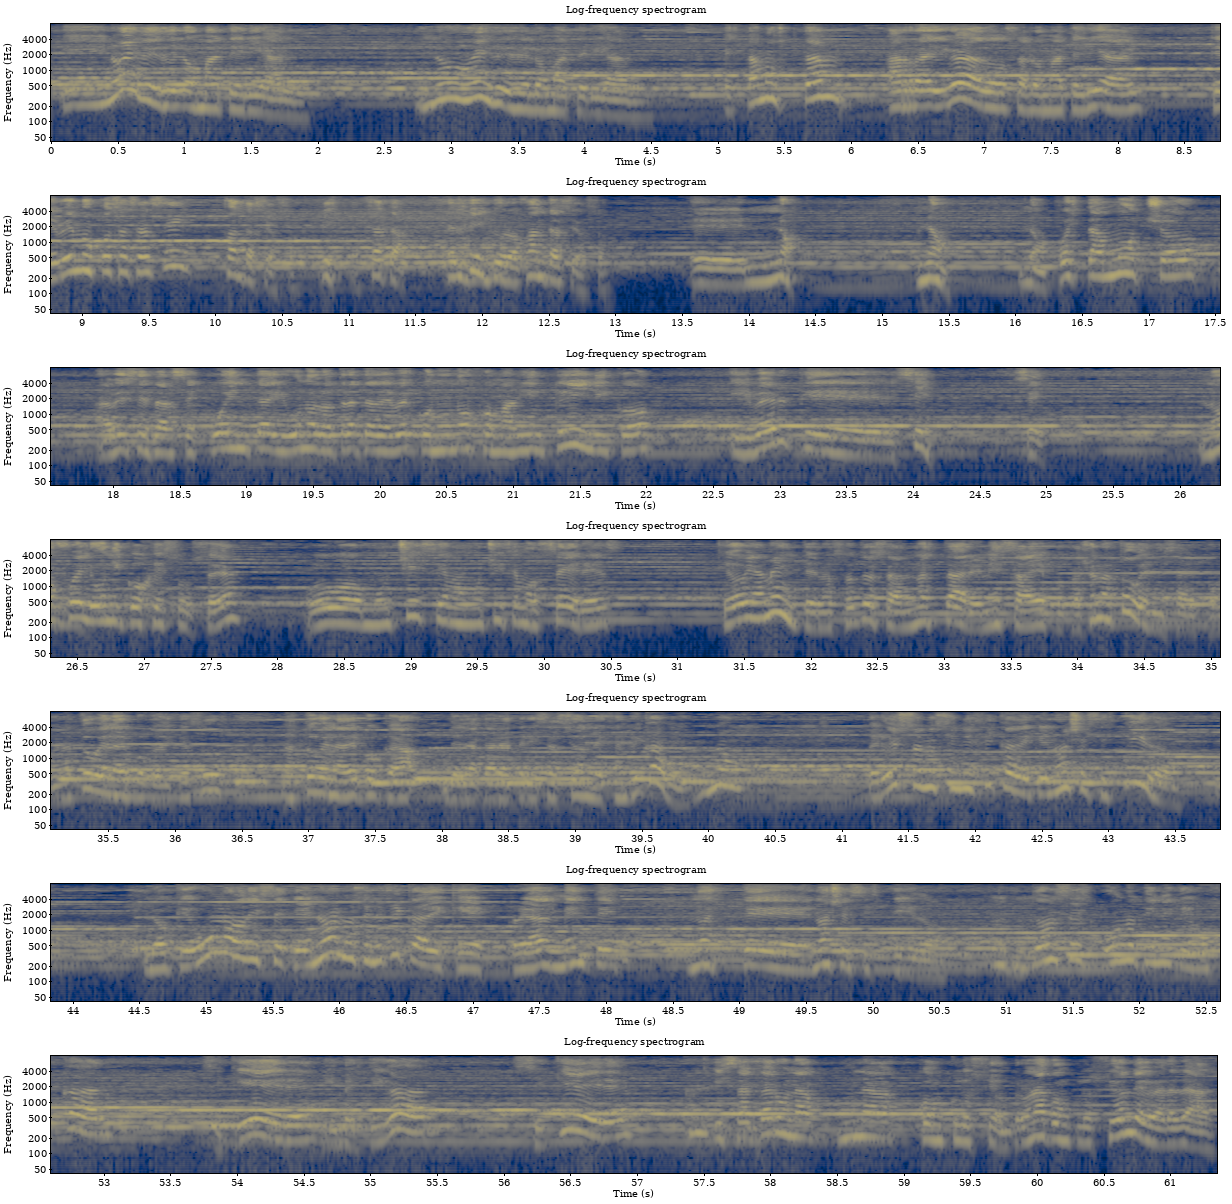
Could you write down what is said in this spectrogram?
Y no es desde lo material, no es desde lo material. Estamos tan arraigados a lo material que vemos cosas así, fantasioso. Listo, ya está. El título, fantasioso. Eh, no, no, no. Cuesta mucho a veces darse cuenta y uno lo trata de ver con un ojo más bien clínico y ver que sí, sí. No fue el único Jesús, ¿eh? Hubo muchísimos, muchísimos seres que obviamente nosotros al no estar en esa época, yo no estuve en esa época, no estuve en la época de Jesús, no estuve en la época de la caracterización de Henry Cavill, no. Pero eso no significa de que no haya existido. Lo que uno dice que no, no significa de que realmente no esté, no haya existido. Entonces uno tiene que buscar, si quiere, investigar, si quiere, y sacar una, una conclusión, pero una conclusión de verdad.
